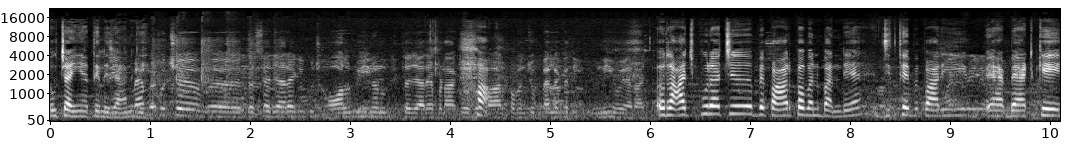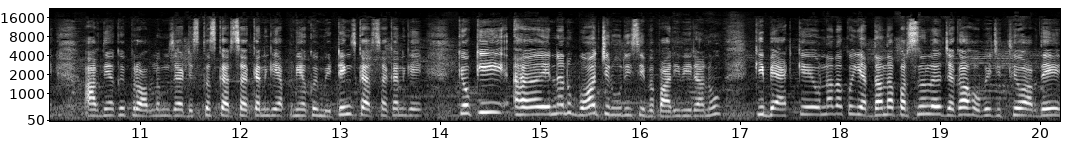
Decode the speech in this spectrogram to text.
ਉਚਾਈਆਂ ਤੇ ਲਿਜਾਣਗੇ ਮੈਂ ਕੁਝ ਦੱਸਿਆ ਜਾ ਰਿਹਾ ਕਿ ਕੁਝ ਹਾਲ ਵੀ ਇਹਨਾਂ ਨੂੰ ਦਿੱਤਾ ਜਾ ਰਿਹਾ ਬਣਾ ਕੇ। ਵਪਾਰ ਭਵਨ ਜੋ ਪਹਿਲਾਂ ਕਦੀ ਨਹੀਂ ਹੋਇਆ ਰਾਜ ਰਾਜਪੁਰਾ ਚ ਵਪਾਰ ਭਵਨ ਬਣ ਰਿਹਾ ਜਿੱਥੇ ਵਪਾਰੀ ਬੈਠ ਕੇ ਆਪਦੀਆਂ ਕੋਈ ਪ੍ਰੋਬਲਮਸ ਹੈ ਡਿਸਕਸ ਕਰ ਸਕਣਗੇ ਆਪਣੀਆਂ ਕੋਈ ਮੀਟਿੰਗਸ ਕਰ ਸਕਣਗੇ ਕਿਉਂਕਿ ਇਹਨਾਂ ਨੂੰ ਬਹੁਤ ਜ਼ਰੂਰੀ ਸੀ ਵਪਾਰੀ ਵੀਰਾਂ ਨੂੰ ਕਿ ਬੈਠ ਕੇ ਉਹਨਾਂ ਦਾ ਕੋਈ ਐਦਾਂ ਦਾ ਪਰਸਨਲ ਜਗ੍ਹਾ ਹੋਵੇ ਜਿੱਥੇ ਉਹ ਆਪਦੇ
